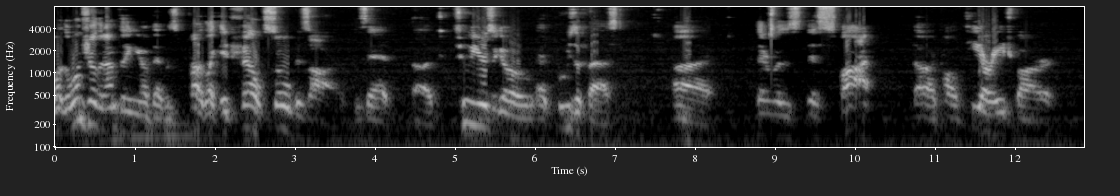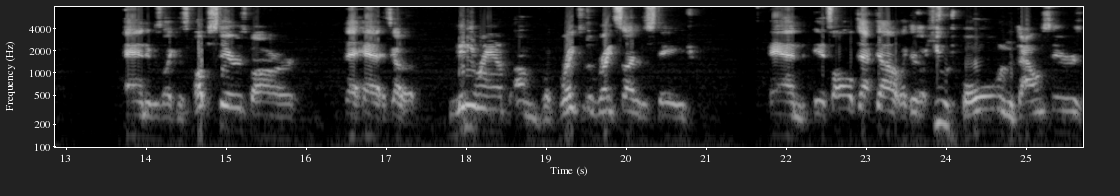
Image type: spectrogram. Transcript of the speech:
well, the one show that I'm thinking of that was probably like it felt so bizarre is that uh, two years ago at Pouzza Fest, uh, there was this spot uh, called TRH Bar, and it was like this upstairs bar that had it's got a mini ramp on like right to the right side of the stage, and it's all decked out. Like there's a huge bowl in the downstairs.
